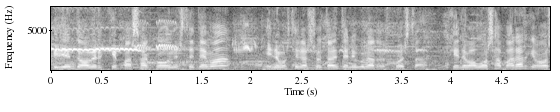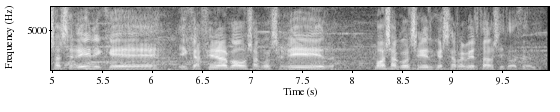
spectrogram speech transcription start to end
pidiendo a ver qué pasa con este tema y no hemos tenido absolutamente ninguna respuesta. Que no vamos a parar, que vamos a seguir y que, y que al final vamos a conseguir, vamos a conseguir que se revierta la situación.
